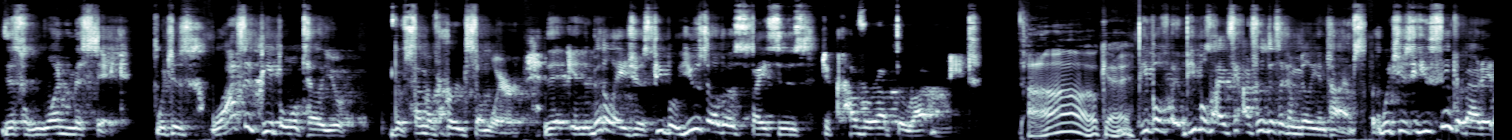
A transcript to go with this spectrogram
this one mistake, which is lots of people will tell you that some have heard somewhere that in the Middle Ages people used all those spices to cover up the rotten meat Oh, okay. people people I've, I've heard this like a million times which is if you think about it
